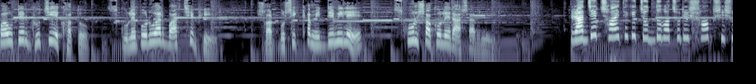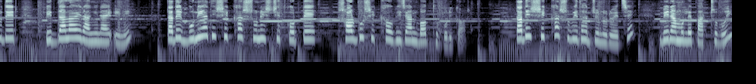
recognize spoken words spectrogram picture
sir. Drop আউটের ঘুচিয়ে ক্ষত, স্কুলে পড়ুয়ার বাড়ছে ভিড় সর্বশিক্ষা মিড ডে মিলে স্কুল সকলের আশার নীড় রাজ্যের ছয় থেকে চোদ্দ বছরের সব শিশুদের বিদ্যালয়ের আঙিনায় এনে তাদের বুনিয়াদী শিক্ষা সুনিশ্চিত করতে সর্বশিক্ষা অভিযান বদ্ধপরিকর তাদের শিক্ষার সুবিধার জন্য রয়েছে বিনামূল্যে পাঠ্য বই,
